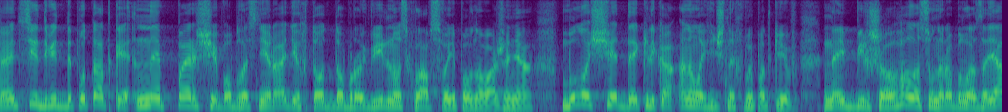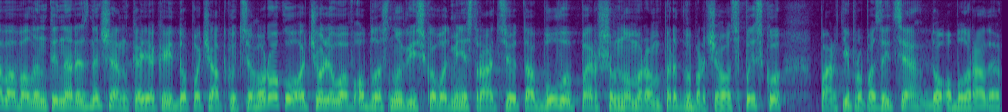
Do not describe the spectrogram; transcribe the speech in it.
Е, Ці дві депутатки не перші в обласній раді, хто добровільно склав свої повноваження. Було ще декілька аналогічних випадків. Найбільшого галасу наробила заява Валентина Резниченка, який до початку цього року очолював обласну військову адміністрацію та був першим номером передвиборчого списку партії Пропозиція до облради.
